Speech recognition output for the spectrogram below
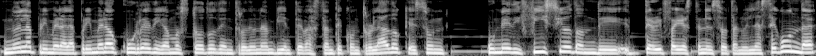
no en la primera, la primera ocurre, digamos, todo dentro de un ambiente bastante controlado, que es un, un edificio donde Terrifier está en el sótano. En la segunda,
